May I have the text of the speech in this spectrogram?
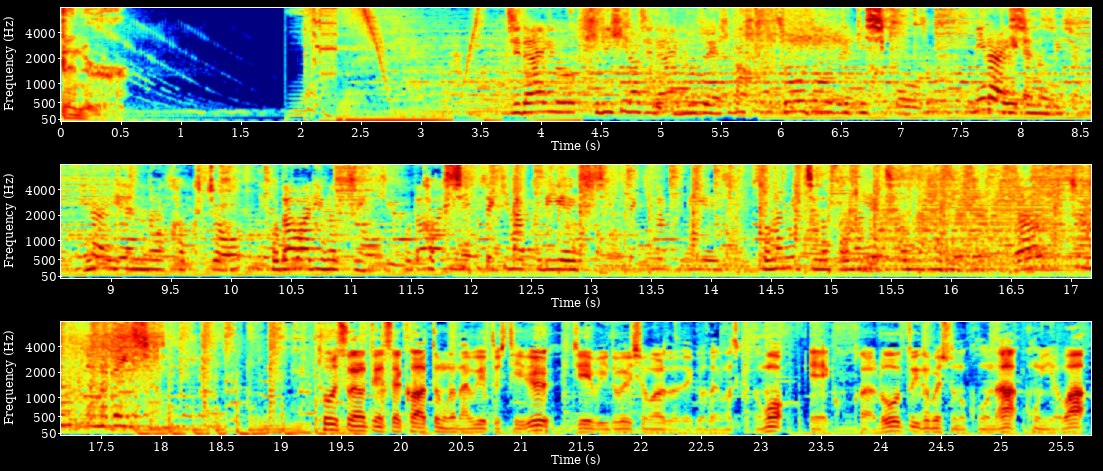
Spinner. 時代を切り開くイノベーター創造的思考未来へのビジョン人間の拡張こだわりの追求革新的なクリエーションその道の先へ Love to Innovation 通りすがりの天才カートムがナビゲートしている JV イノベーションワールドでございますけども、えーここからロードイノベーションのコーナー今夜は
